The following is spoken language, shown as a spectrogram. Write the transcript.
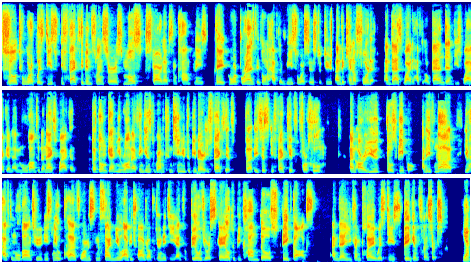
So to work with these effective influencers, most startups and companies, they or brands, they don't have the resources to do, and they can't afford it. And that's why they have to abandon these wagon and move on to the next wagon. But don't get me wrong, I think Instagram continue to be very effective, but it's just effective for whom? And are you those people? And if not, you have to move on to these new platforms and find new arbitrage opportunity and to build your scale to become those big dogs. And then you can play with these big influencers. Yeah.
